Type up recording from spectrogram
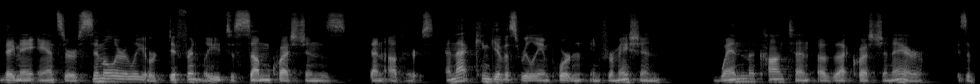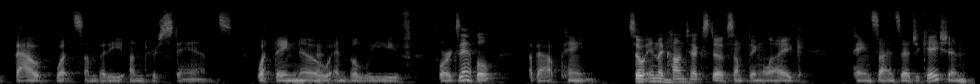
they may answer similarly or differently to some questions than others, and that can give us really important information when the content of that questionnaire is about what somebody understands, what they know and believe. For example, about pain. So in the Mhm. context of something like pain science education,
